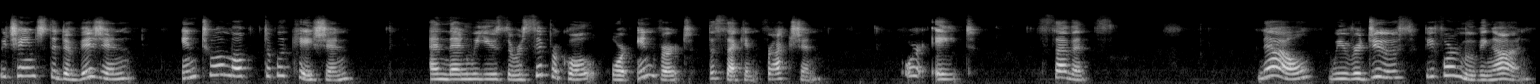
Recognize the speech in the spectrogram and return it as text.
We change the division into a multiplication and then we use the reciprocal or invert the second fraction, or 8 sevenths. Now we reduce before moving on.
